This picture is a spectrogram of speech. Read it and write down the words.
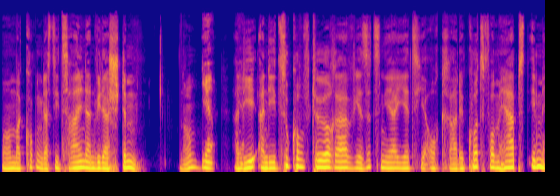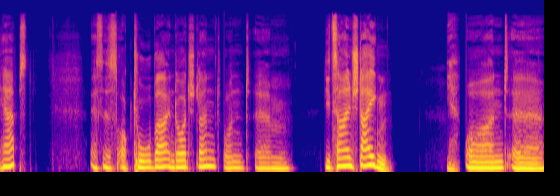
Wollen wir mal gucken, dass die Zahlen dann wieder stimmen. Ne? Ja. An, ja. die, an die Zukunfthörer, wir sitzen ja jetzt hier auch gerade kurz vorm Herbst, im Herbst. Es ist Oktober in Deutschland und ähm, die Zahlen steigen. Ja. Und äh,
